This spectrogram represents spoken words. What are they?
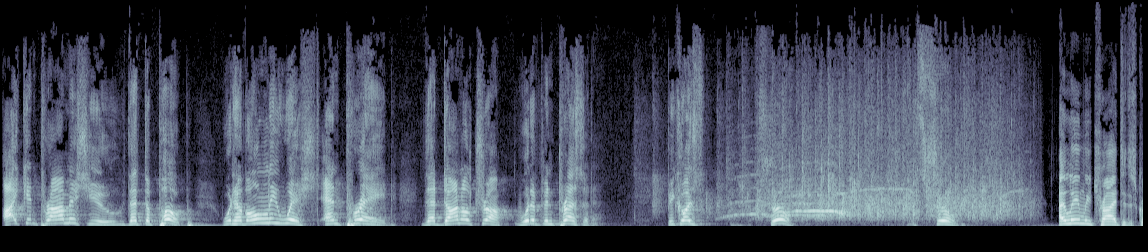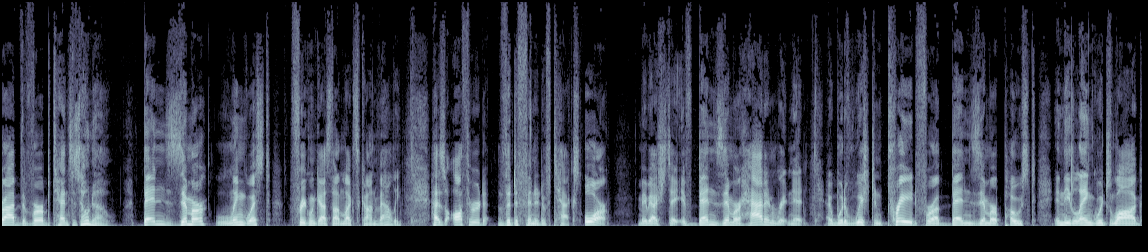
I can promise you that the Pope would have only wished and prayed that Donald Trump would have been president. Because it's true. It's true. I lamely tried to describe the verb tenses. Oh no. Ben Zimmer, linguist, frequent guest on Lexicon Valley, has authored the definitive text. Or maybe I should say, if Ben Zimmer hadn't written it, I would have wished and prayed for a Ben Zimmer post in the language log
